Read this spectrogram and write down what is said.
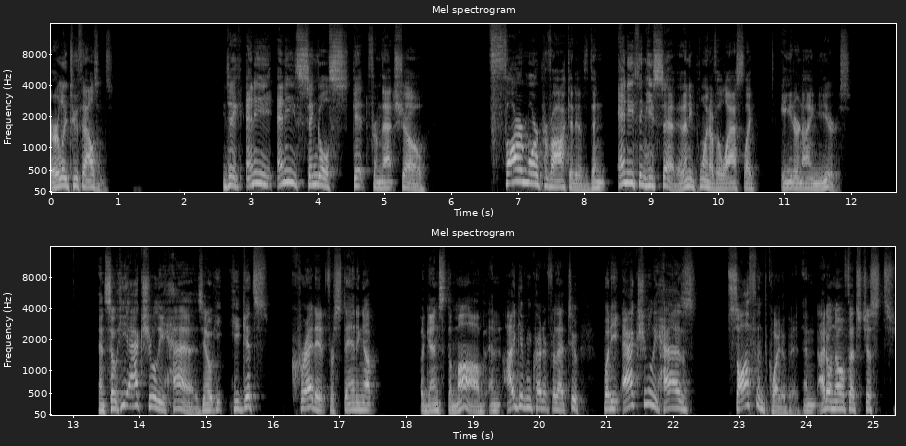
Early 2000s. You take any any single skit from that show, far more provocative than anything he said at any point over the last like eight or nine years. And so he actually has, you know, he, he gets credit for standing up against the mob, and I give him credit for that too. But he actually has softened quite a bit. And I don't know if that's just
